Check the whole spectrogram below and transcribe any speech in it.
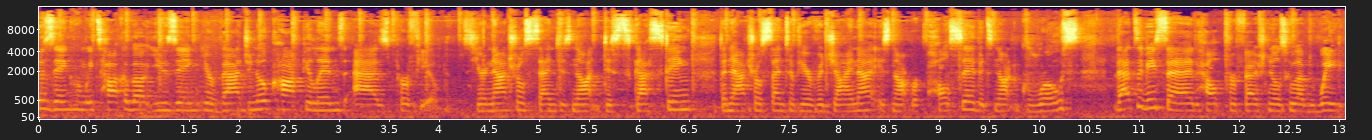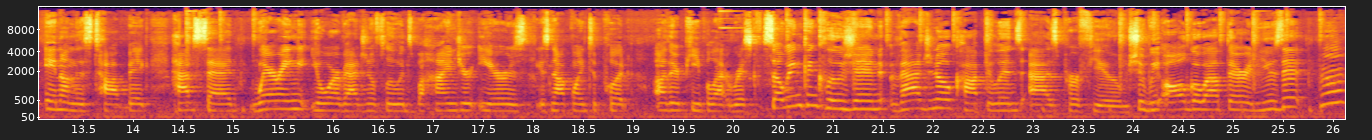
using when we talk about using your vaginal copulins as perfume. So your natural scent is not disgusting. The natural scent of your vagina is not repulsive. It's not gross. That to be said, health professionals who have weighed in on this topic have said wearing your vaginal fluids behind your ears is not going to put other people at risk. So, in conclusion, vaginal copulins as perfume. Should we all go out there and use it? Hmm,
